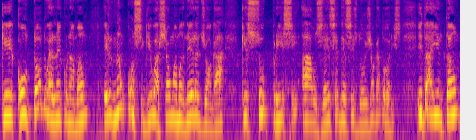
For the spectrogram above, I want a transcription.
Que com todo o elenco na mão, ele não conseguiu achar uma maneira de jogar que suprisse a ausência desses dois jogadores. E daí então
